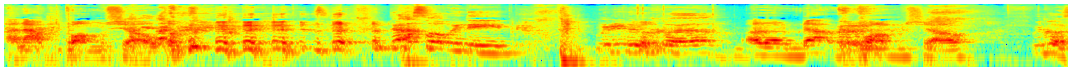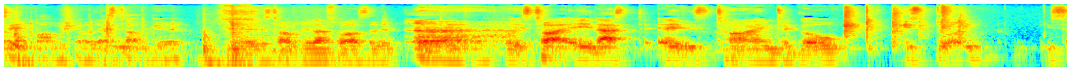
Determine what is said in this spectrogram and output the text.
and that bombshell, That's what we need. We need a quiet. and on that bombshell, We gotta say bombshell. That's top good. yeah, it's gear. That's why I said it. But it's time. That's it's time to go. It's done. It's,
